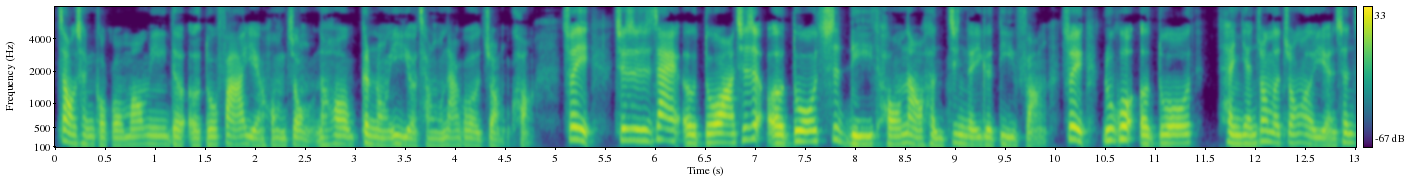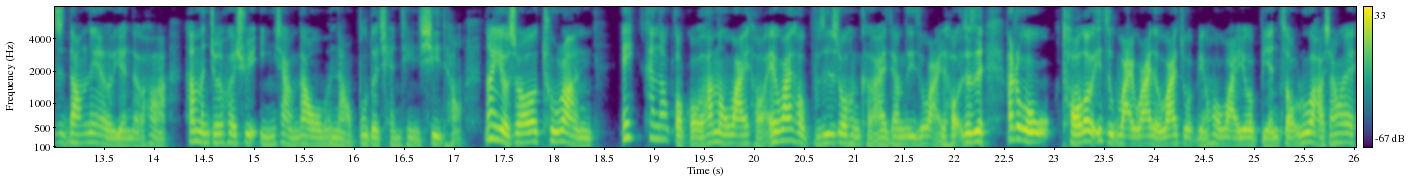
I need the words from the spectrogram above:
造成狗狗、猫咪的耳朵发炎、红肿，然后更容易有藏污纳垢的状况。所以，其实，在耳朵啊，其实耳朵是离头脑很近的一个地方，所以如果耳朵很严重的中耳炎，甚至到内耳炎的话，他们就会去影响到我们脑部的前庭系统。那有时候突然。哎，看到狗狗它们歪头，哎，歪头不是说很可爱这样子一直歪头，就是它如果头都一直歪歪的，歪左边或歪右边，走路好像会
